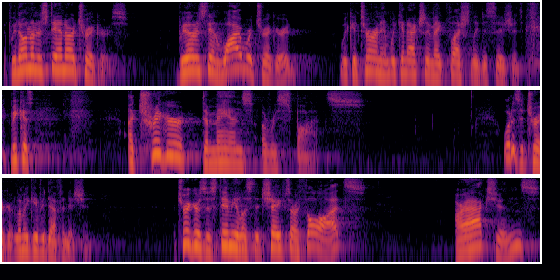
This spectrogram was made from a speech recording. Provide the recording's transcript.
if we don't understand our triggers, if we understand why we're triggered, we can turn and we can actually make fleshly decisions. Because a trigger demands a response. What is a trigger? Let me give you a definition. A trigger is a stimulus that shapes our thoughts, our actions,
